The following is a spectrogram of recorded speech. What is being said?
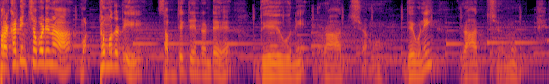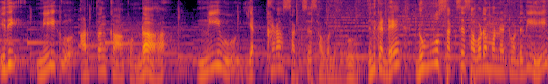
ప్రకటించబడిన మొట్టమొదటి సబ్జెక్ట్ ఏంటంటే దేవుని రాజ్యము. దేవుని రాజ్యము. ఇది నీకు అర్థం కాకుండా నీవు ఎక్కడ సక్సెస్ అవ్వలేవు. ఎందుకంటే నువ్వు సక్సెస్ అవ్వడం అన్నటువంటిది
